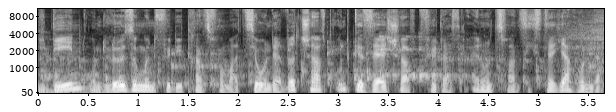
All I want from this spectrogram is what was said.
Ideen und Lösungen für die Transformation der Wirtschaft und Gesellschaft für das 21. Jahrhundert.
